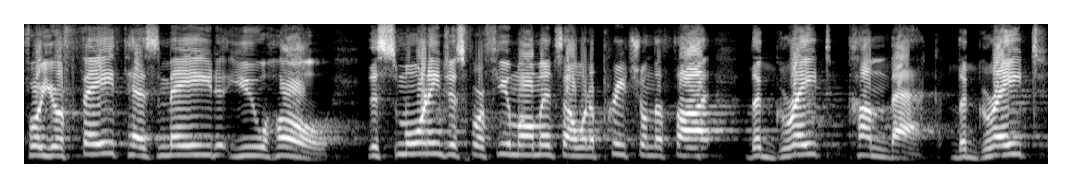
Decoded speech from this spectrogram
for your faith has made you whole. This morning, just for a few moments, I want to preach on the thought, the great comeback. The great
